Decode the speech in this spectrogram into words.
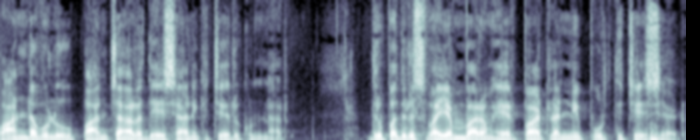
పాండవులు పాంచాల దేశానికి చేరుకున్నారు. ద్రుపదుడు స్వయంవరం ఏర్పాట్లన్నీ పూర్తి చేశాడు.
